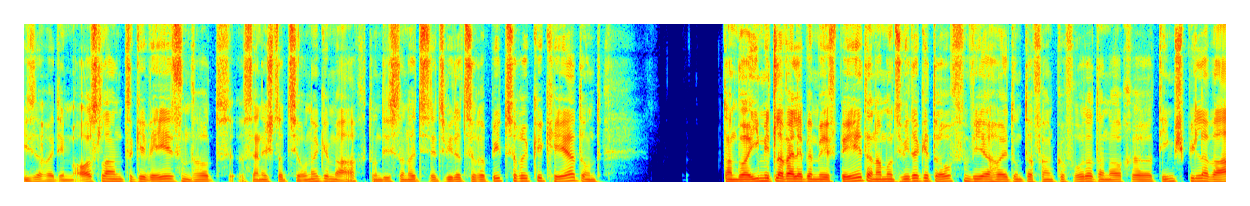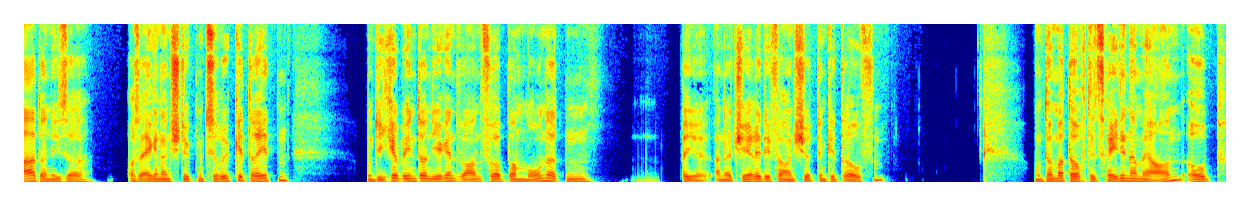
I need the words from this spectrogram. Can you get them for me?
ist er halt im Ausland gewesen, hat seine Stationen gemacht und ist dann halt jetzt wieder zu Rapid zurückgekehrt und dann war ich mittlerweile beim ÖFB, dann haben wir uns wieder getroffen, wie er halt unter Franco Foda dann auch äh, Teamspieler war, dann ist er aus eigenen Stücken zurückgetreten und ich habe ihn dann irgendwann vor ein paar Monaten bei einer Charity-Veranstaltung getroffen und da haben wir gedacht, jetzt rede ich einmal an, ob,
